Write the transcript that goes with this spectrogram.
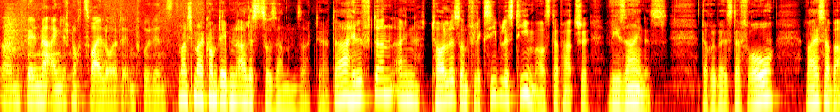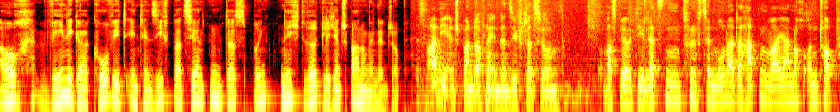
ähm, fehlen mir eigentlich noch zwei Leute im Frühdienst. Manchmal kommt eben alles zusammen, sagt er. Da hilft dann ein tolles und flexibles Team aus der Patsche, wie seines. Darüber ist er froh, weiß aber auch, weniger Covid-Intensivpatienten, das bringt nicht wirklich Entspannung in den Job. Es war nie entspannt auf einer Intensivstation. Was wir die letzten 15 Monate hatten, war ja noch on top.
